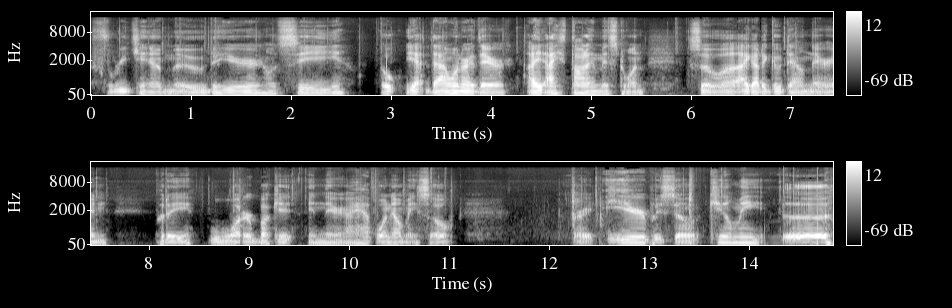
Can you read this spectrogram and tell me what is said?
free cam mode here. Let's see. Oh, yeah, that one right there. I, I thought I missed one. So uh, I got to go down there and put a water bucket in there. I have one on me, so right here. Please don't kill me. Ugh.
